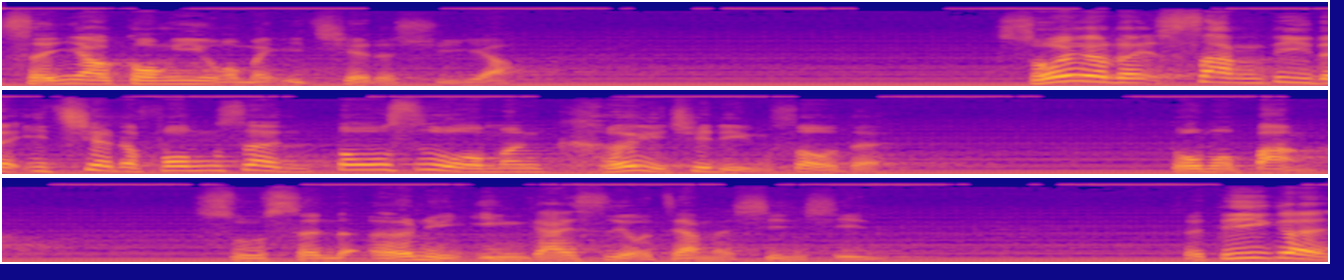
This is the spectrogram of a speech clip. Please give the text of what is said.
神要供应我们一切的需要。所有的上帝的一切的丰盛，都是我们可以去领受的，多么棒！属神的儿女应该是有这样的信心。所以第一个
